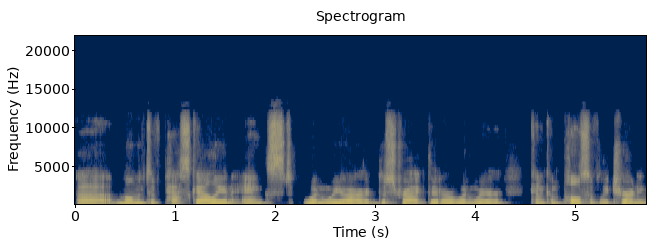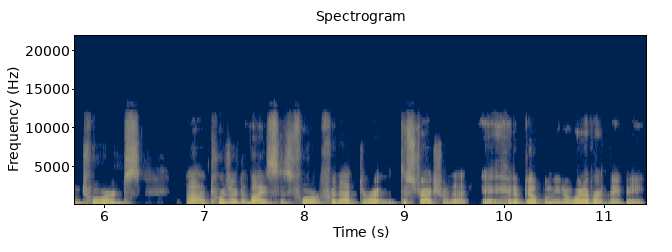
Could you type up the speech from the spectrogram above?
uh, moments of Pascalian angst when we are distracted or when we're kind of compulsively turning towards uh, towards our devices for for that direct distraction or that hit of dopamine or whatever it may be.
